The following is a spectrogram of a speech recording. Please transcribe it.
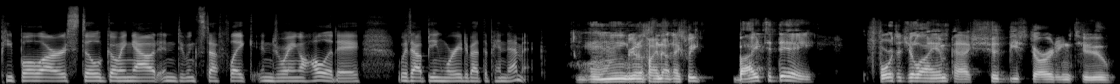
people are still going out and doing stuff like enjoying a holiday without being worried about the pandemic? Mm, we're going to find out next week. By today, Fourth of July impacts should be starting to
